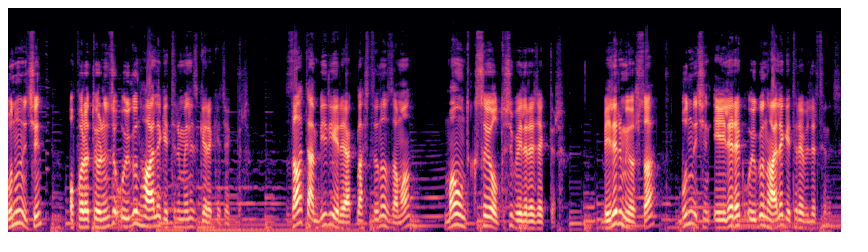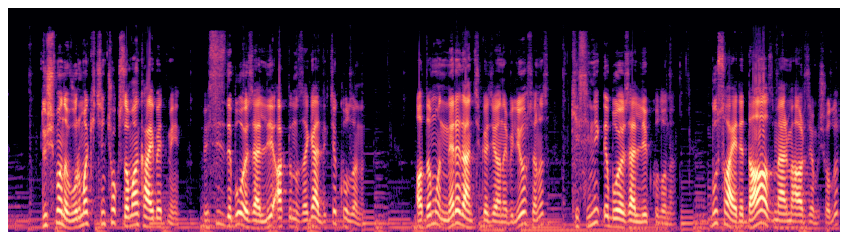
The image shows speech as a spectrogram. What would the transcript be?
Bunun için operatörünüzü uygun hale getirmeniz gerekecektir. Zaten bir yere yaklaştığınız zaman mount kısa yol tuşu belirecektir. Belirmiyorsa bunun için eğilerek uygun hale getirebilirsiniz. Düşmanı vurmak için çok zaman kaybetmeyin ve siz de bu özelliği aklınıza geldikçe kullanın. Adamın nereden çıkacağını biliyorsanız kesinlikle bu özelliği kullanın. Bu sayede daha az mermi harcamış olur,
